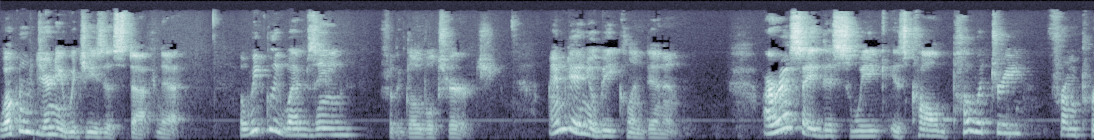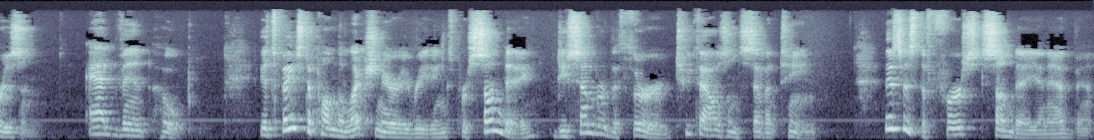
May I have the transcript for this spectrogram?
Welcome to JourneyWithJesus.net, a weekly webzine for the global church. I'm Daniel B. Clendenin. Our essay this week is called Poetry from Prison Advent Hope. It's based upon the lectionary readings for Sunday, December the 3rd, 2017. This is the first Sunday in Advent.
